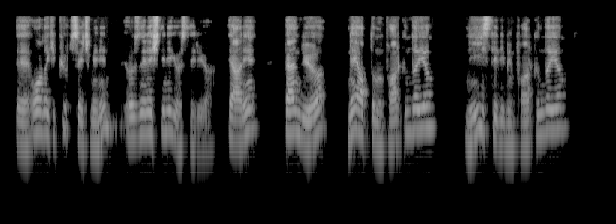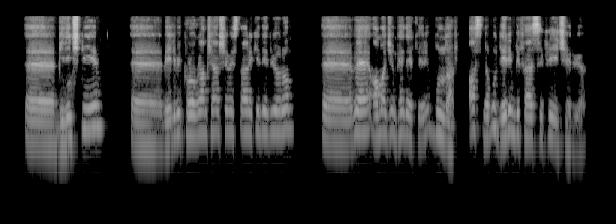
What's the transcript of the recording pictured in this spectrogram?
e, oradaki Kürt seçmenin özneleştiğini gösteriyor. Yani ben diyor ne yaptığımın farkındayım, neyi istediğimin farkındayım, e, bilinçliyim, e, belli bir program çerçevesinde hareket ediyorum e, ve amacım, hedeflerim bunlar. Aslında bu derin bir felsefe içeriyor.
